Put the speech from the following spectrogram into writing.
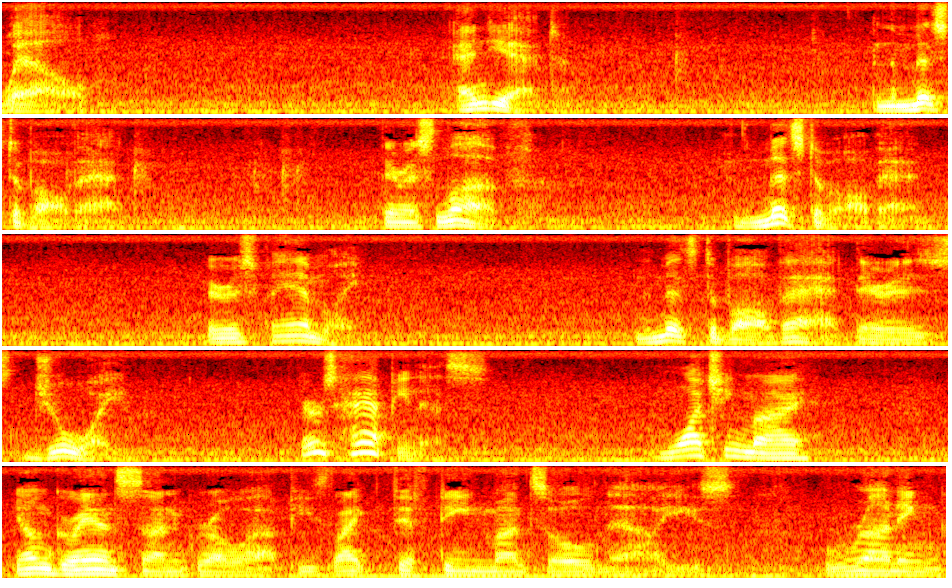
well. And yet, in the midst of all that, there is love. In the midst of all that, there is family. In the midst of all that, there is joy. There's happiness. I'm watching my young grandson grow up. He's like 15 months old now. He's running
